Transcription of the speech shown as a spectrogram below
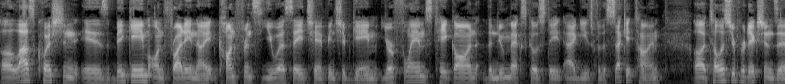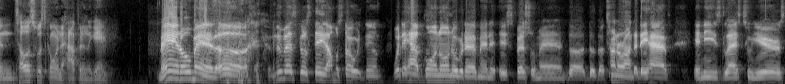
Uh, last question is big game on Friday night, Conference USA Championship game. Your Flames take on the New Mexico State Aggies for the second time. Uh, tell us your predictions and tell us what's going to happen in the game. Man, oh man, uh, New Mexico State. I'm gonna start with them. What they have going on over there, man, is special, man. The, the the turnaround that they have in these last two years,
